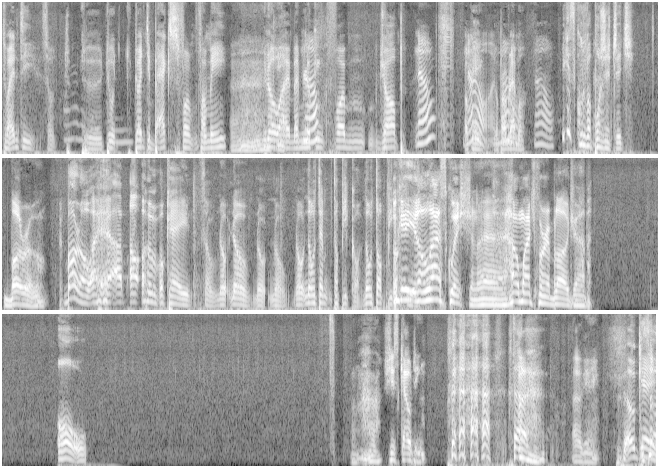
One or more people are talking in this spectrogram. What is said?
twenty. So t- t- two, 20 bags for for me. Uh, You know, okay. I'm, I'm No. looking for a job. No? Okay, no, no problemo. No. Jak jest kurwa pożyczyć? Borrow. Borrow. I, I, I, okay. So no, no, no, no, no, no tem- topico, no topic. Okay, uh, last question. Uh, how much for a blowjob? Oh, Uh-huh. She's scouting. Uh, okay. okay. So,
